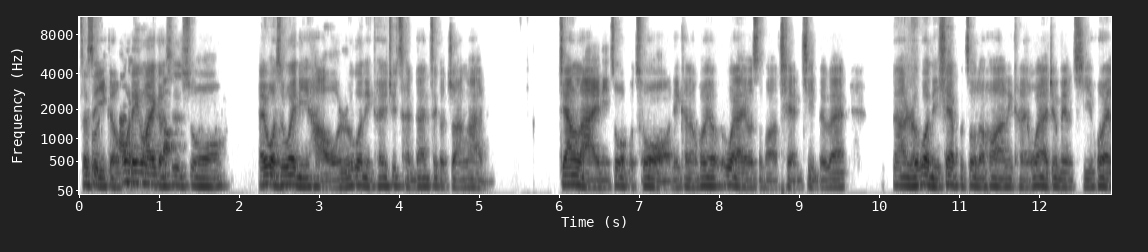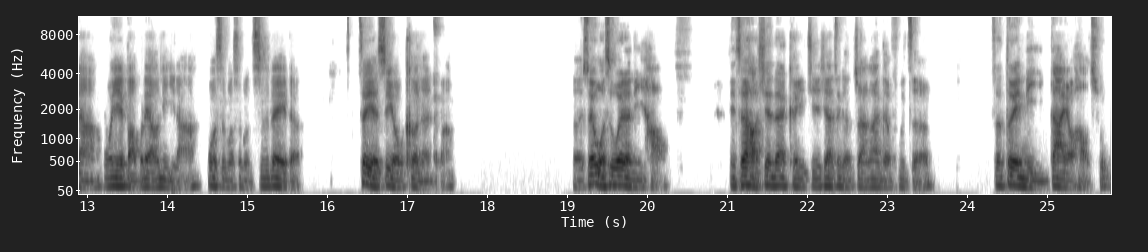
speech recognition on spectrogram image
这是一个；或另外一个是说，哎，我是为你好，我如果你可以去承担这个专案，将来你做不错，你可能会未来有什么前景，对不对？那如果你现在不做的话，你可能未来就没有机会啦，我也保不了你啦，或什么什么之类的，这也是有可能的嘛。对，所以我是为了你好，你最好现在可以接下这个专案的负责，这对你大有好处。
